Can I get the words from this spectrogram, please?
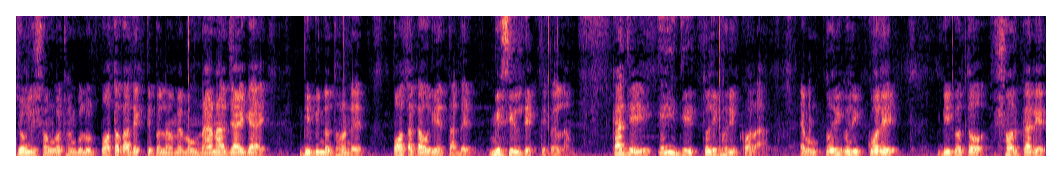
জঙ্গলি সংগঠনগুলোর পতাকা দেখতে পেলাম এবং নানা জায়গায় বিভিন্ন ধরনের পতাকা উড়িয়ে তাদের মিছিল দেখতে পেলাম। কাজেই এই যে তড়িঘড়ি করা এবং তড়িঘড়ি করে বিগত সরকারের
